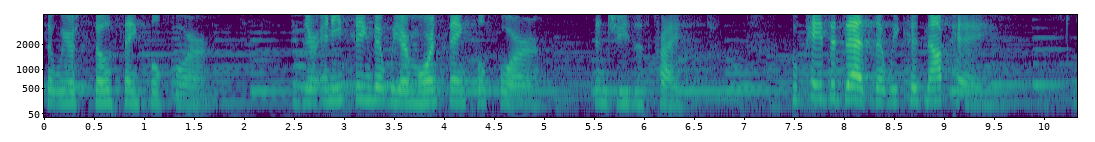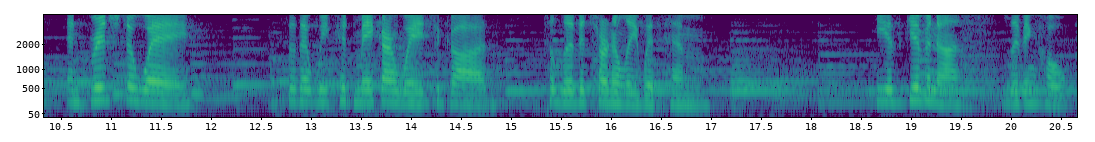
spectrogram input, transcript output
things that we are so thankful for. Is there anything that we are more thankful for than Jesus Christ, who paid the debt that we could not pay and bridged a way so that we could make our way to God to live eternally with Him? He has given us living hope.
